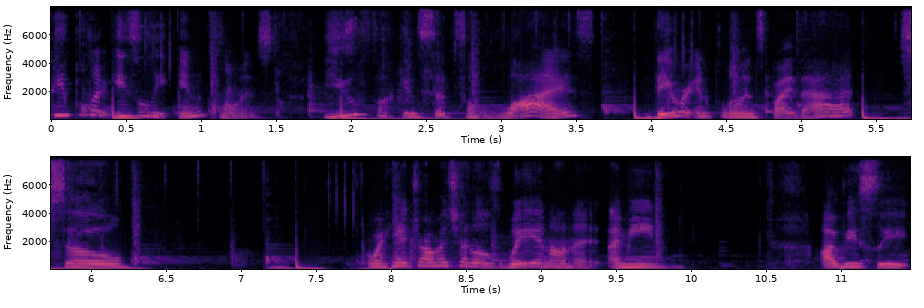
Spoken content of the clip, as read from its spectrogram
People are easily influenced. You fucking said some lies they were influenced by that. So why can't drama channels weigh in on it? I mean, obviously,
